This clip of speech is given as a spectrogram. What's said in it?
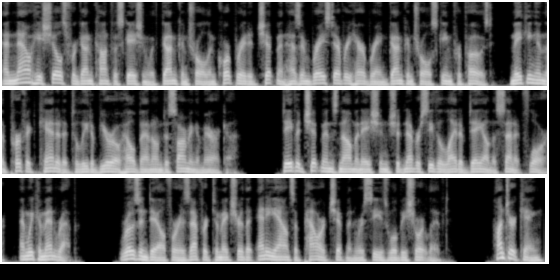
and now he shills for gun confiscation with Gun Control Incorporated. Chipman has embraced every harebrained gun control scheme proposed, making him the perfect candidate to lead a bureau hell-bent on disarming America. David Chipman's nomination should never see the light of day on the Senate floor, and we commend Rep. Rosendale for his effort to make sure that any ounce of power Chipman receives will be short lived. Hunter King,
